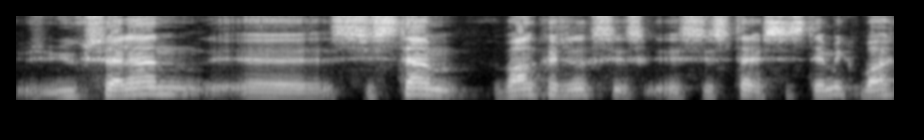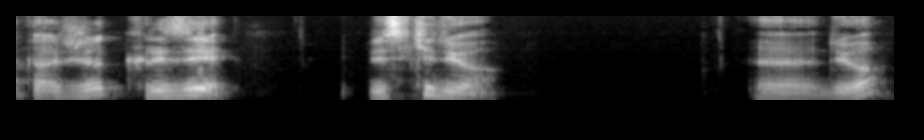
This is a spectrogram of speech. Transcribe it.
yükselen e, sistem bankacılık sistem sistemik bankacılık krizi riski diyor e, diyor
